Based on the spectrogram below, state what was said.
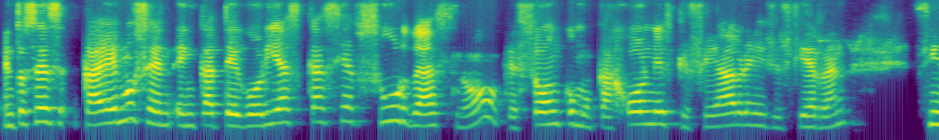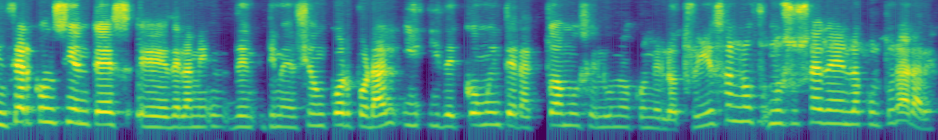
Entonces caemos en, categorías casi absurdas, ¿no? Que son como cajones que se abren y se cierran, sin ser conscientes eh, de la dimensión corporal y, de cómo interactuamos el uno con el otro. Y eso no, sucede en la cultura árabe.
